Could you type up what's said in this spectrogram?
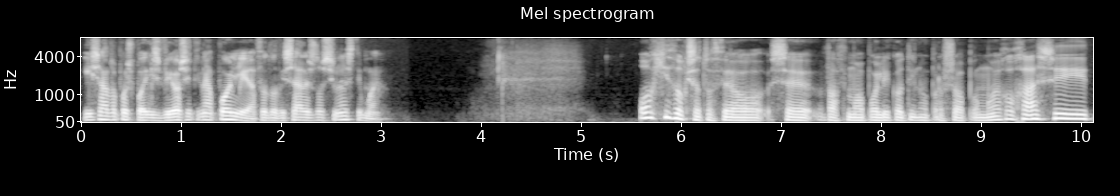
είσαι άνθρωπος που έχεις βιώσει την απώλεια, αυτό το δυσάρεστο συνέστημα; Όχι δόξα τω Θεώ σε βαθμό πολύ κοντινού προσώπου μου. Έχω χάσει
